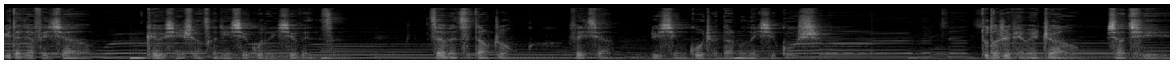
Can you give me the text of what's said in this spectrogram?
与大家分享。Q 先生曾经写过的一些文字，在文字当中分享旅行过程当中的一些故事。读到这篇文章，想起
